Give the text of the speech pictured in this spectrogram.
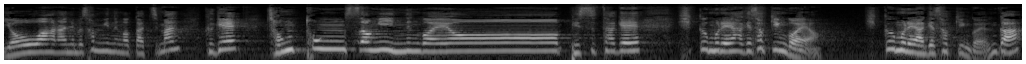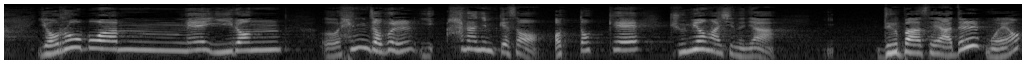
여호와 하나님을 섬기는 것 같지만 그게 정통성이 있는 거예요. 비슷하게 희끄무레하게 섞인 거예요. 희끄무레하게 섞인 거예요. 그러니까 여로보암의 이런 어, 행적을 하나님께서 어떻게 규명하시느냐? 느바세 아들 뭐예요?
